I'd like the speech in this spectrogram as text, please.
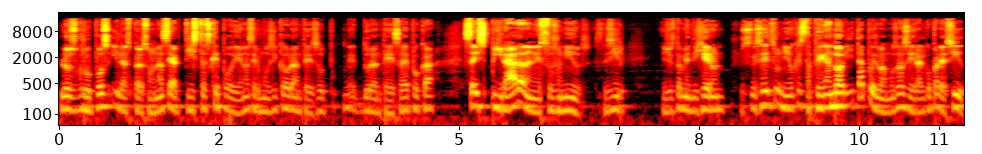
los grupos y las personas y artistas que podían hacer música durante, eso, durante esa época se inspiraran en estos sonidos. Es decir, ellos también dijeron, este es el sonido que está pegando ahorita, pues vamos a hacer algo parecido.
